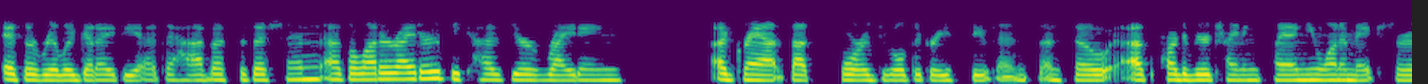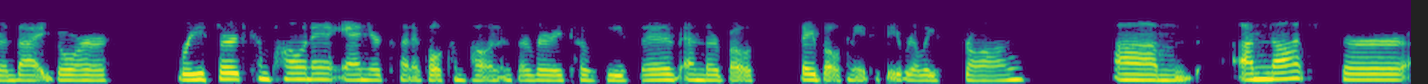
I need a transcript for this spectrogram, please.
it's a really good idea to have a physician as a letter writer because you're writing a grant that's for dual degree students. And so as part of your training plan, you wanna make sure that your research component and your clinical components are very cohesive and they're both, they both need to be really strong. Um, I'm not sure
